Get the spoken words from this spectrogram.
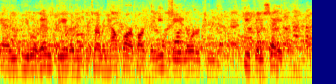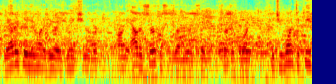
and you will then be able to determine how far apart they need to be in order to keep them safe. The other thing you want to do is make sure that on the outer surfaces of your circuit board that you want to keep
